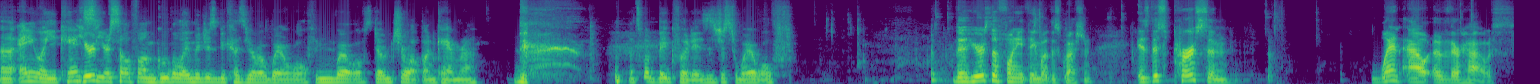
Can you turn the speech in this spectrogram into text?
Uh, anyway, you can't Here's- see yourself on Google Images because you're a werewolf, and werewolves don't show up on camera. That's what Bigfoot is, it's just a werewolf. The, here's the funny thing about this question: is this person went out of their house,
